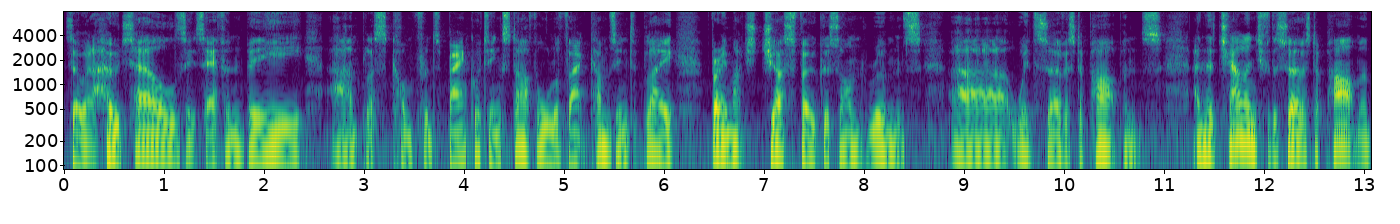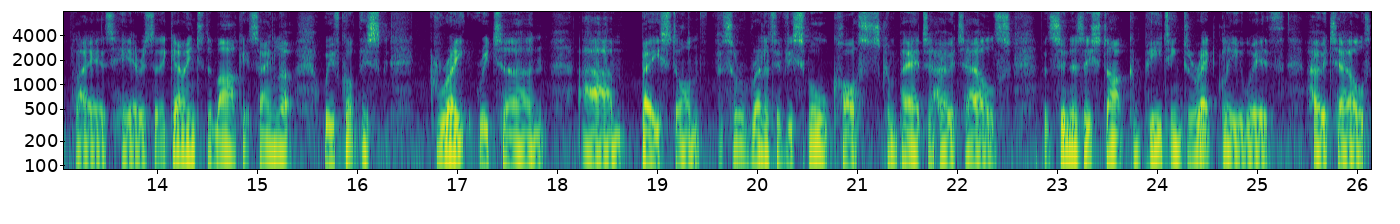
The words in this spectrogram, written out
so at hotels, it's F and B um, plus conference banqueting stuff. All of that comes into play. Very much just focus on rooms uh, with serviced apartments. And the challenge for the serviced apartment players here is that they're going to the market saying, "Look, we've got this great return um, based on sort of relatively small costs compared to hotels. But as soon as they start competing directly with hotels,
